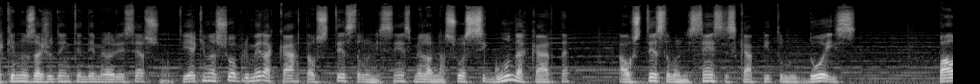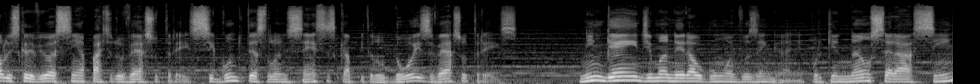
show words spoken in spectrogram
é quem nos ajuda a entender melhor esse assunto. E aqui na sua primeira carta aos Tessalonicenses, melhor, na sua segunda carta aos Tessalonicenses, capítulo 2, Paulo escreveu assim a partir do verso 3. Segundo Tessalonicenses, capítulo 2, verso 3. Ninguém de maneira alguma vos engane, porque não será assim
